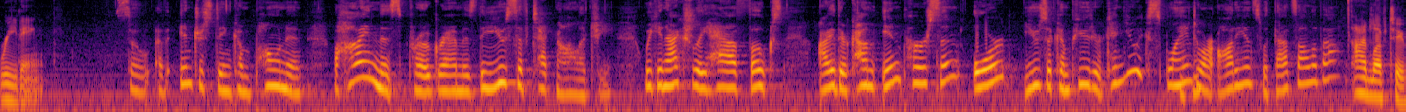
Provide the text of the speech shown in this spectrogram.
reading. So an interesting component behind this program is the use of technology. We can actually have folks either come in person or use a computer. Can you explain mm -hmm. to mm-hmm. our audience what that's all about? I'd love to.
